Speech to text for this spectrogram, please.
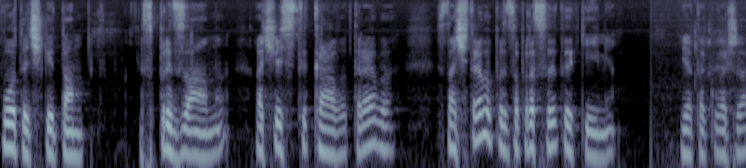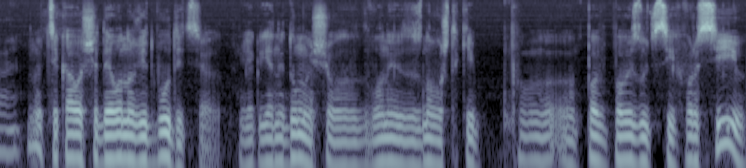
фоточки там з призами, а щось цікаве треба. Значить, треба запросити Кімі. Я так вважаю. Ну, цікаво, ще де воно відбудеться. Як я не думаю, що вони знову ж таки повезуть всіх в Росію.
